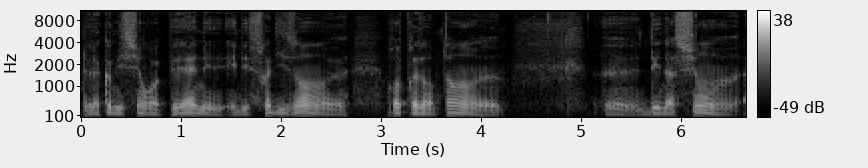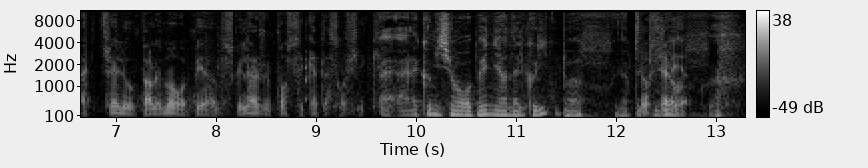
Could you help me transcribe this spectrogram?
de la Commission européenne et, des soi-disant représentants des nations actuelles au Parlement européen. Parce que là, je pense que c'est catastrophique. À, la Commission européenne, il y a un alcoolique ou pas? Il y a peut-être plusieurs.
